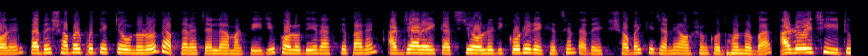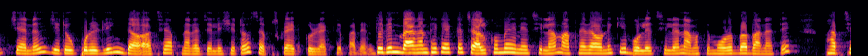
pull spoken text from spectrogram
করেন, তাদের সবার প্রতি একটা অনুরোধ, আপনারা চাইলে আমার পেজে ফলো দিয়ে রাখতে পারেন। আর যারা এই কাজটি অলরেডি করে রেখেছেন, তাদের সবাইকে জানে অসংখ্য ধন্যবাদ। আর রয়েছে ইউটিউব চ্যানেল যেটা উপরে লিংক দেওয়া আছে, আপনারা চাইলে সেটাও সাবস্ক্রাইব করে রাখতে পারেন। সেদিন বাগান থেকে একটা চাল কুমড়া এনেছিলাম। আপনারা অনেকেই বলেছিলেন, আমাকে মোরব্বা বানাতে। ভাবছি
